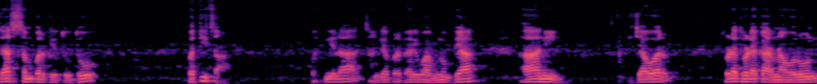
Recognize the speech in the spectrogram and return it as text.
जास्त संपर्क येतो तो पतीचा. पत्नीला चांगल्या प्रकारे वागणूक द्या. आणि तिच्यावर थोड्या थोड्या कारणावरून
